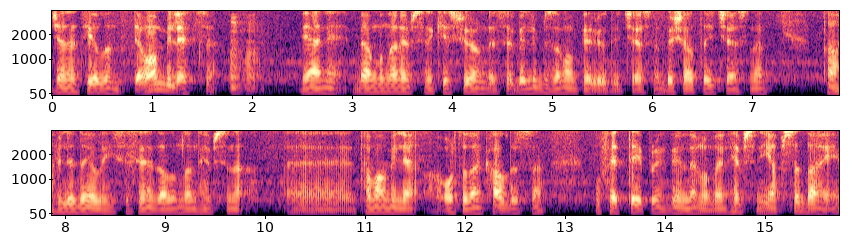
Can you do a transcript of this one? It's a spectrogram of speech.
Janet Yellen devam bile etse yani ben bunların hepsini kesiyorum dese belli bir zaman periyodu içerisinde 5-6 ay içerisinde tahvile dayalı hisse senedi alımlarının hepsini e, tamamıyla ortadan kaldırsa bu Fed tapering denilen olayın hepsini yapsa dahi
